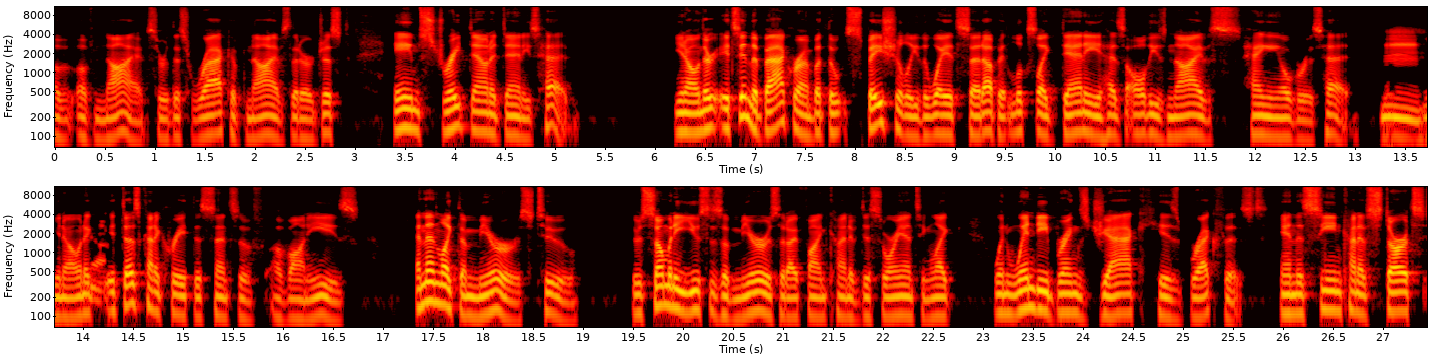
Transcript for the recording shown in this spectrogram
of of knives or this rack of knives that are just aimed straight down at Danny's head. You know, and it's in the background, but the spatially the way it's set up, it looks like Danny has all these knives hanging over his head Mm, you know and it, it does kind of create this sense of of unease. And then like the mirrors too there's so many uses of mirrors that i find kind of disorienting like when wendy brings jack his breakfast and the scene kind of starts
